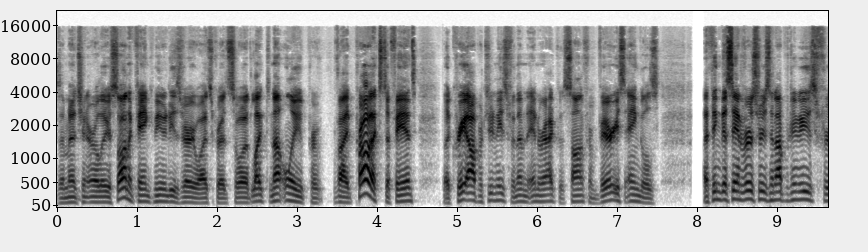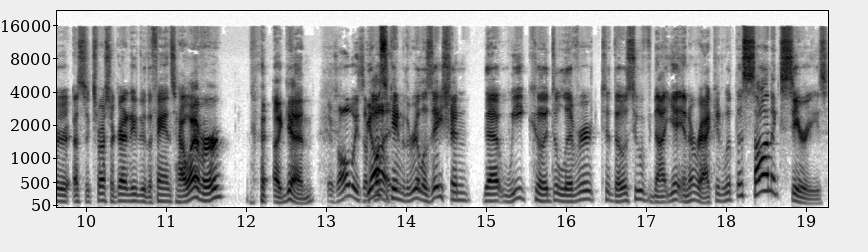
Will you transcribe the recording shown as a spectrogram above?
As I mentioned earlier, Sonic fan community is very widespread, so I'd like to not only provide products to fans, but create opportunities for them to interact with Sonic from various angles. I think this anniversary is an opportunity for us to express our gratitude to the fans. However, again, There's always a we also came to the realization that we could deliver to those who have not yet interacted with the Sonic series.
